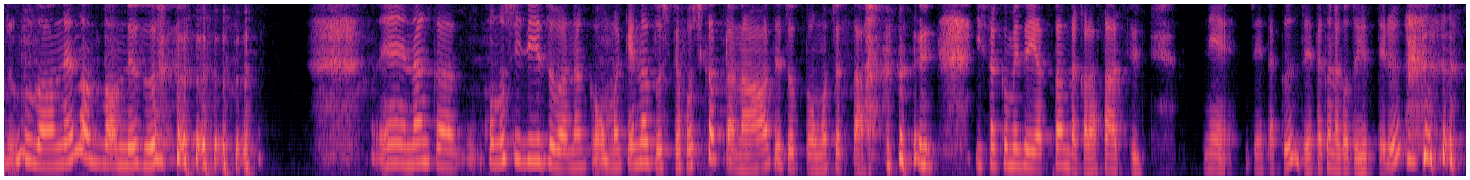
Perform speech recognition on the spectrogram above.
ちょっと残念だったんです。え、なんか、このシリーズはなんかおまけなどして欲しかったなーってちょっと思っちゃった。一作目でやったんだからさ、って、ねえ贅沢？贅沢なこと言ってる？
